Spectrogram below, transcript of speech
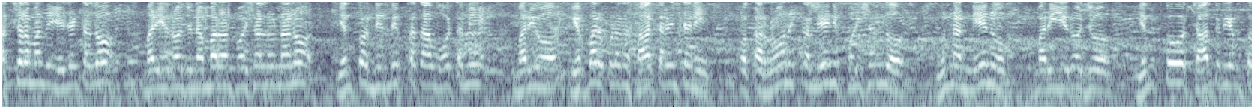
లక్షల మంది ఏజెంట్లలో మరి ఈరోజు నెంబర్ వన్ పొజిషన్లో ఉన్నాను. ఎంతో నిర్లిప్తత ఓటమి మరియు ఎవ్వరు కూడా సహకరించని ఒక రోనిక లేని పొజిషన్లో ఉన్న నేను మరి ఈరోజు ఎంతో చాతుర్యంతో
